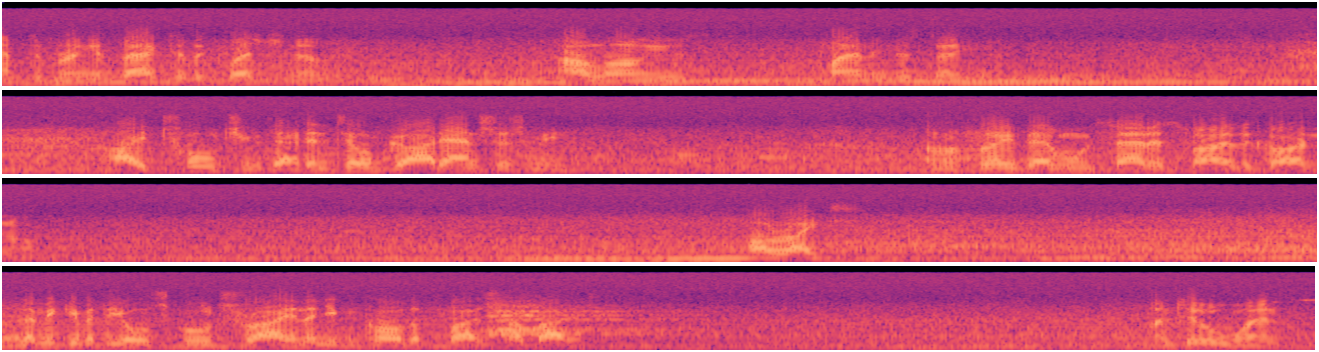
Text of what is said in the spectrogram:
have to bring it back to the question of how long he's planning to stay here. I told you that until God answers me. I'm afraid that won't satisfy the Cardinal. All right. Let me give it the old school try, and then you can call the fuzz. How about it? Until when?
